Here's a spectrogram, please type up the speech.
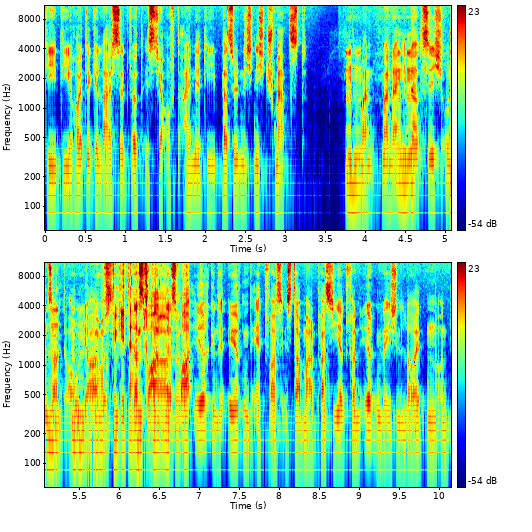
die, die heute geleistet wird, ist ja oft eine, die persönlich nicht schmerzt. Mhm. Man, man, erinnert mhm. sich und mhm. sagt, oh ja, das, das, war, das war irgend, irgendetwas ist da mal passiert von irgendwelchen Leuten und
